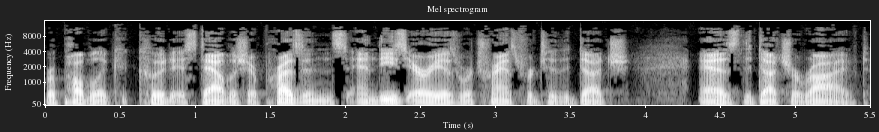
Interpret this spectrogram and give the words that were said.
Republic could establish a presence, and these areas were transferred to the Dutch as the Dutch arrived.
